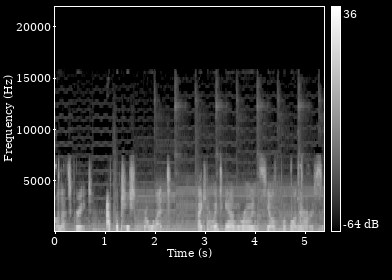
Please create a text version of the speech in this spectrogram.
Well, that's great. Application for what? I can't wait to get on the road and see all the Pokemon there are to see.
